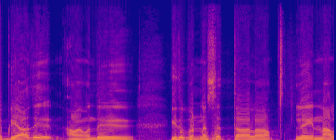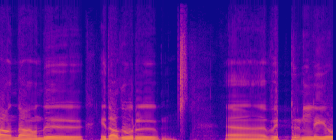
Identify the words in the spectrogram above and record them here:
எப்படியாவது அவன் வந்து இது பண்ண செத்தாலா இல்லை என்னால் வந்து அவன் வந்து ஏதாவது ஒரு வெற்று நிலையோ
